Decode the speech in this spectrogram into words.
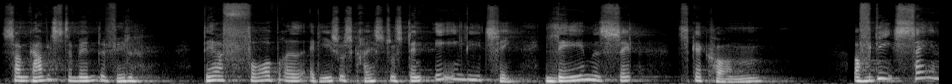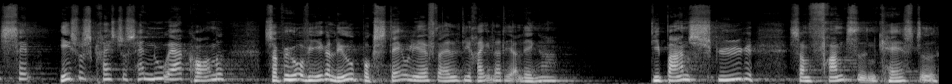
som Gamle Testamente vil, det er at forberede, at Jesus Kristus, den egentlige ting, lægemet selv, skal komme. Og fordi sagen selv, Jesus Kristus, han nu er kommet, så behøver vi ikke at leve bogstaveligt efter alle de regler der længere. De er bare en skygge, som fremtiden kastede.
